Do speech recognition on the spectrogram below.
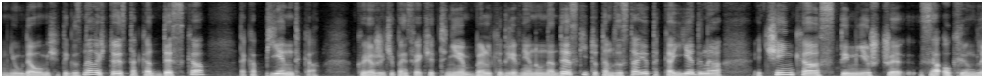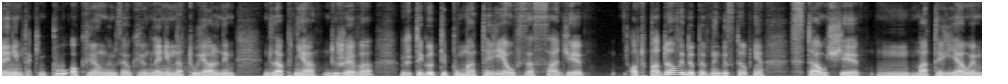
Nie udało mi się tego znaleźć. To jest taka deska, taka piętka. Kojarzycie Państwo, jak się tnie belkę drewnianą na deski, to tam zostaje taka jedna cienka z tym jeszcze zaokrągleniem, takim półokrągłym zaokrągleniem naturalnym dla pnia drzewa, że tego typu materiał w zasadzie odpadowy do pewnego stopnia stał się mm, materiałem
